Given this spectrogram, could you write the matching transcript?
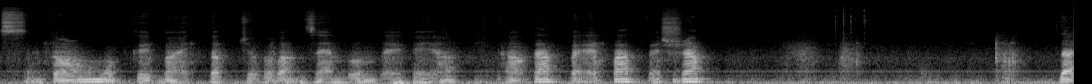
sẽ có một cái bài tập cho các bạn rèn luôn về cái ờ, thao tác vẽ path vẽ sharp. Đây.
